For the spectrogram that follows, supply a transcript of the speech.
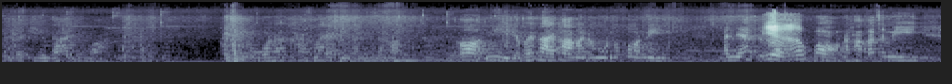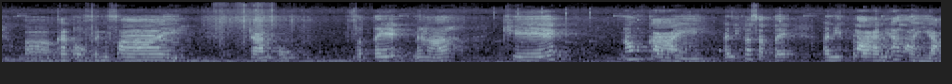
มันจะกินได้ไหมวะไม่รู้นะครั้งแรกเหมือนกันนะคะ ก็นี่เดี๋ยวพี่พายพามาดูทุกคนนี่อันเนี้ยคือเขาบอกนะคะก็จะมีเอ่อการอบเฟรนช์ฟรายการอบสเต็กนะคะ เค้กน่องไก่ อันนี้ก็สเต็กอันนี้ปลาอันนี้อะไรอะ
